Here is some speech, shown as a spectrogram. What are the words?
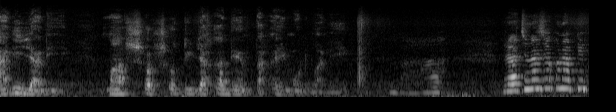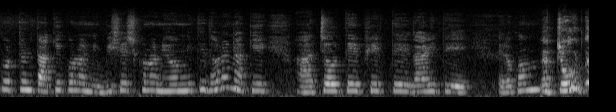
নাহি জানি। মা সরস্বতী যাহা দেন তাহাই মোট বাণী। রচনা যখন আপনি করতেন তাকে কোনো বিশেষ কোনো নিয়ম নীতি ধরে নাকি চলতে, ফিরতে, গাড়িতে এরকম? চলতে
